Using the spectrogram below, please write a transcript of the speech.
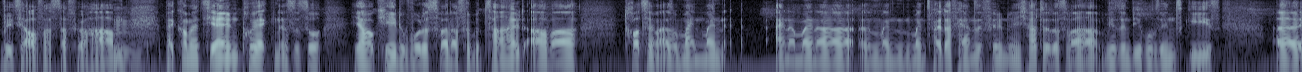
willst ja auch was dafür haben. Mhm. Bei kommerziellen Projekten ist es so, ja okay, du wurdest zwar dafür bezahlt, aber trotzdem, also mein, mein, einer meiner, äh, mein, mein zweiter Fernsehfilm, den ich hatte, das war Wir sind die Rosinskis äh,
